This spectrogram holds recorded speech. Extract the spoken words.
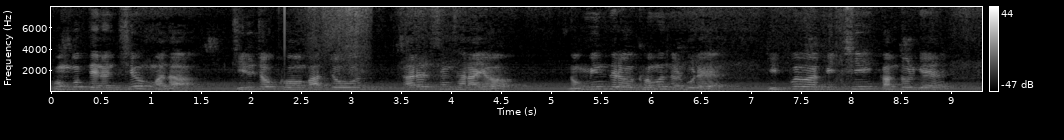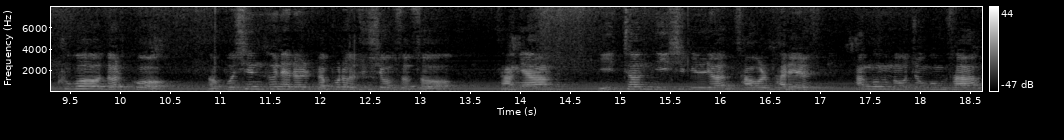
공급되는 지역마다 질 좋고 맛 좋은 쌀을 생산하여 농민들의 검은 얼굴에 기쁨의 빛이 감돌게 크고 넓고 높으신 은혜를 베풀어 주시옵소서. 상향 2021년 4월 8일 한국노총공사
